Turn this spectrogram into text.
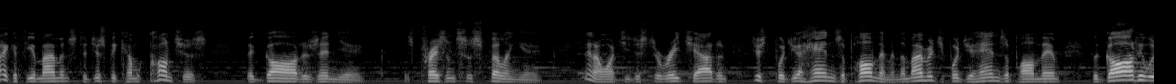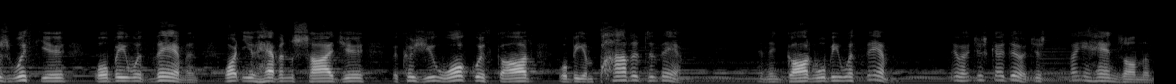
take a few moments to just become conscious that God is in you. His presence is filling you. Then I want you just to reach out and just put your hands upon them. And the moment you put your hands upon them, the God who is with you will be with them. And what you have inside you, because you walk with God, will be imparted to them. And then God will be with them. Anyway, just go do it. Just lay your hands on them.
